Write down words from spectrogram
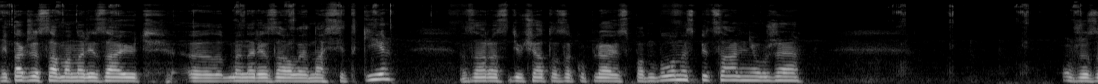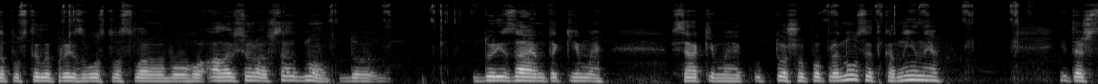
І так же само нарізають, е, ми нарізали на сітки. Зараз дівчата закупляють спанбони спеціальні вже. Вже запустили производство, слава Богу. Але все, все одно дорізаємо такими всякими, то, що поприносить, тканини. І теж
